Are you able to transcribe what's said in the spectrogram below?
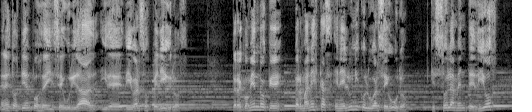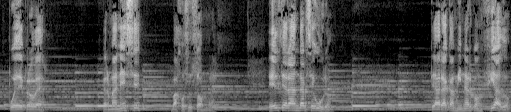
En estos tiempos de inseguridad y de diversos peligros, te recomiendo que permanezcas en el único lugar seguro que solamente Dios puede proveer. Permanece bajo su sombra. Él te hará andar seguro. Te hará caminar confiado,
